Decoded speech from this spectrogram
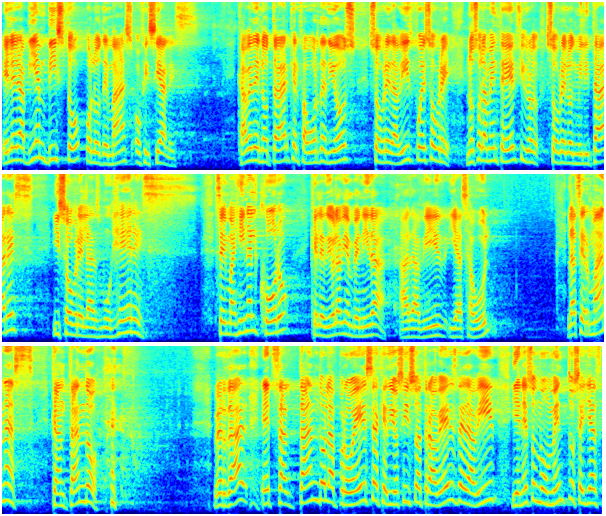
Él era bien visto por los demás oficiales. Cabe de notar que el favor de Dios sobre David fue sobre no solamente él, sino sobre los militares y sobre las mujeres. ¿Se imagina el coro que le dio la bienvenida a David y a Saúl? Las hermanas cantando, ¿verdad? Exaltando la proeza que Dios hizo a través de David y en esos momentos ellas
